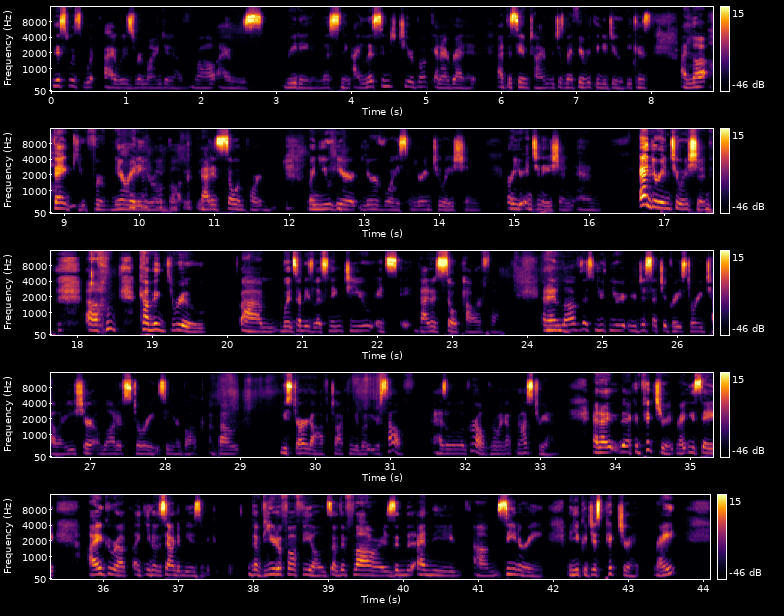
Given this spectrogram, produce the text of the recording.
this was what I was reminded of while I was reading and listening. I listened to your book and I read it at the same time, which is my favorite thing to do because I love, thank you for narrating your own book. That is so important. When you hear your voice and your intuition or your intonation and, and your intuition um, coming through um, when somebody's listening to you, it's that is so powerful. And mm. I love this. You, you're, you're just such a great storyteller. You share a lot of stories in your book about, you start off talking about yourself as a little girl growing up in Austria. And I, I could picture it, right? You say, I grew up like, you know, the sound of music, the beautiful fields of the flowers and the, and the um, scenery. And you could just picture it, right?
